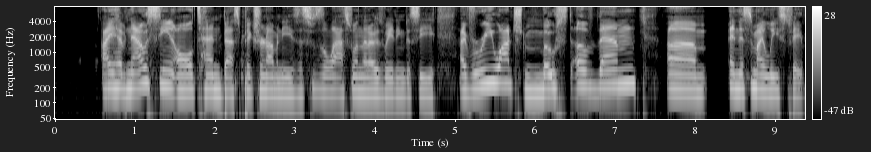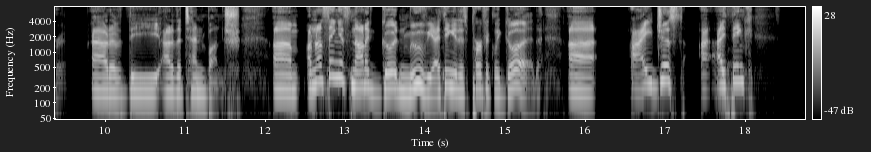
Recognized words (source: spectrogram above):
I have now seen all ten Best Picture nominees. This was the last one that I was waiting to see. I've rewatched most of them. Um, and this is my least favorite out of the out of the 10 bunch. Um, I'm not saying it's not a good movie. I think it is perfectly good. Uh, I just I, I think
